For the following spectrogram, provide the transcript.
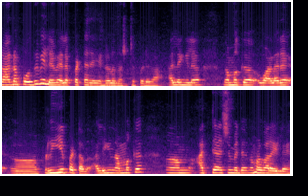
കാരണം പൊതുവിൽ വിലപ്പെട്ട രേഖകൾ നഷ്ടപ്പെടുക അല്ലെങ്കിൽ നമുക്ക് വളരെ പ്രിയപ്പെട്ടത് അല്ലെങ്കിൽ നമുക്ക് അറ്റാച്ച്മെന്റ് നമ്മൾ പറയില്ലേ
